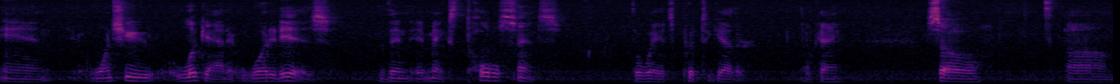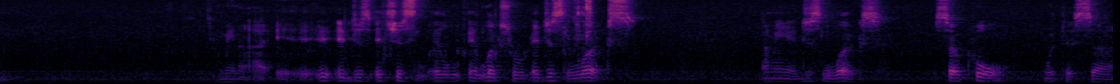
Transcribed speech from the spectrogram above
And once you look at it, what it is, then it makes total sense the way it's put together, okay? So, um, I mean, I, it, it, just, it's just, it, it looks, it just looks, I mean, it just looks so cool with this, uh,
